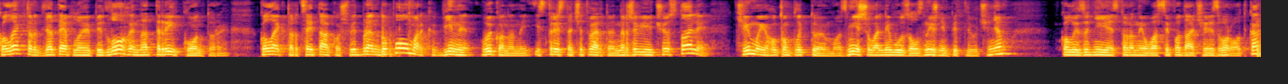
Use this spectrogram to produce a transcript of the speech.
Колектор для теплої підлоги на три контури. Колектор цей також від бренду Polmark. Він виконаний із 304 нержавіючої сталі. Чим ми його комплектуємо? Змішувальний вузол з нижнім підключенням, коли з однієї сторони у вас і подача, і зворотка.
